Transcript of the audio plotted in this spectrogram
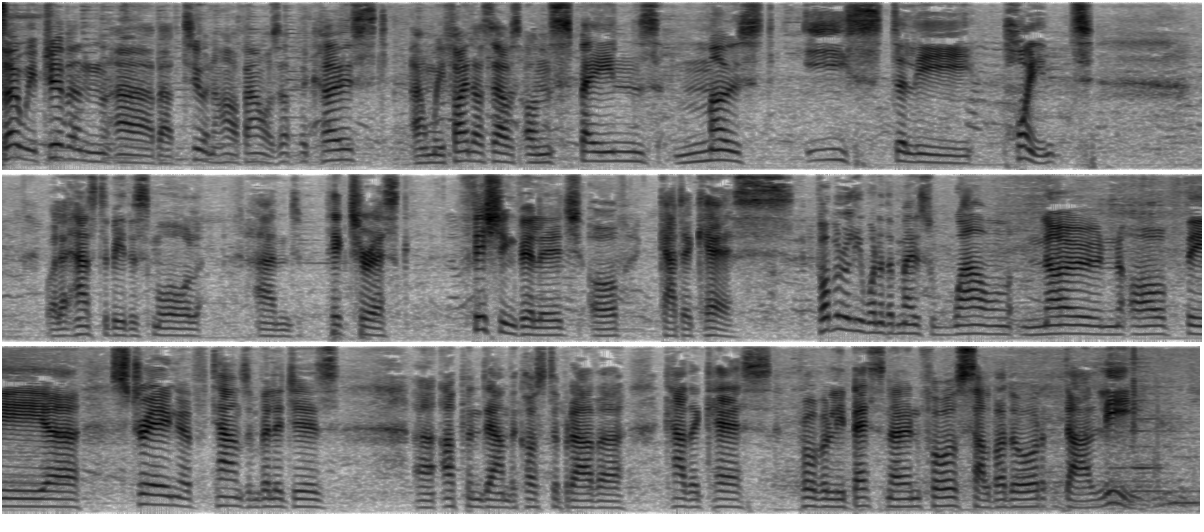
So we've driven uh, about two and a half hours up the coast, and we find ourselves on Spain's most easterly point. Well, it has to be the small and picturesque fishing village of Cadaqués. Probably one of the most well known of the uh, string of towns and villages uh, up and down the Costa Brava. Cadaqués, probably best known for Salvador Dali.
